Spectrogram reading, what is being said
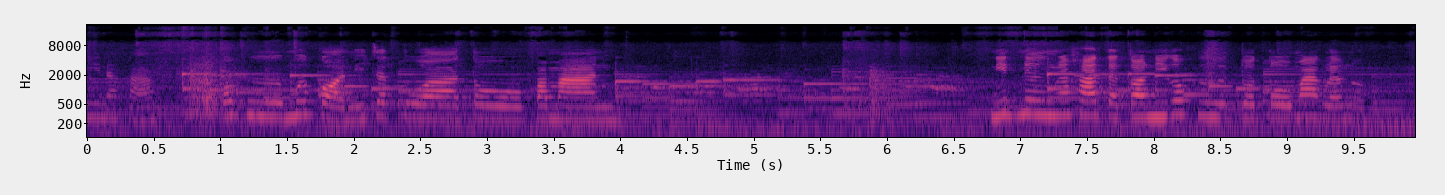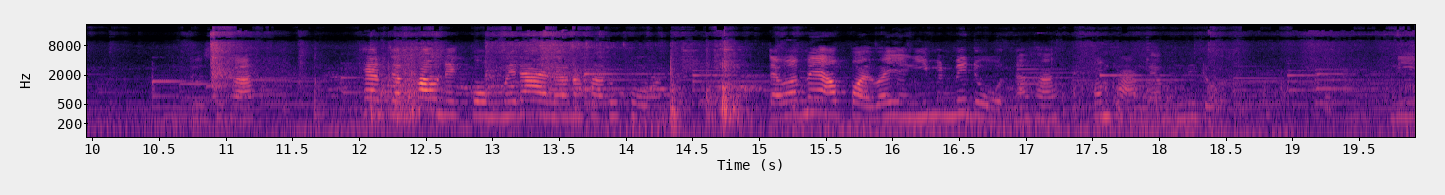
นี่นะคะ ก็คือเมื่อก่อนนี้จะตัวโตประมาณ นิดนึงนะคะ แต่ตอนนี้ก็คือตัวโตมากแล้วหนู ดูสิคะ แทบจะเข้าในกรงไม่ได้แล้วนะคะ ทุกคน แต่ว่าแม่เอาปล่อยไว้อย่างนี้มันไม่โดดนะคะต้นถามแล้วมันไม่โดด นี่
